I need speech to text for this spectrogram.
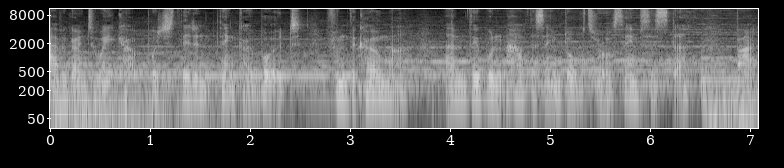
ever going to wake up, which they didn't think I would from the coma, um, they wouldn't have the same daughter or same sister back.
